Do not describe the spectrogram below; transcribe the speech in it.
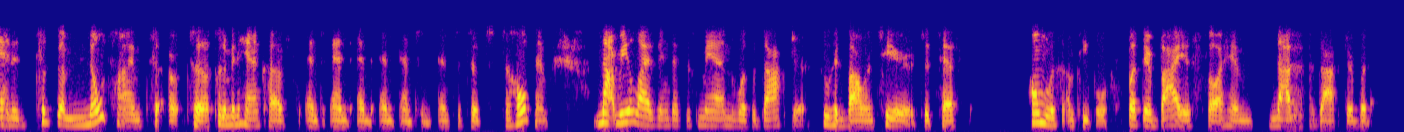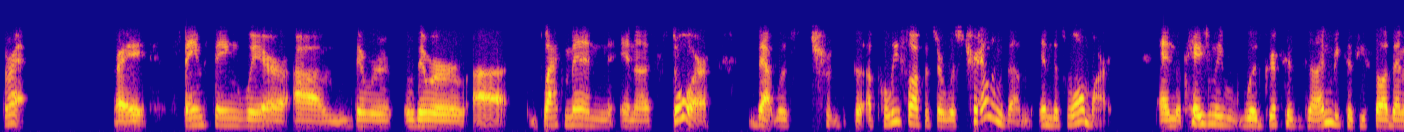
and it took them no time to uh, to put him in handcuffs and and and and, and to and to, to to hold him, not realizing that this man was a doctor who had volunteered to test homeless on people, but their bias saw him not as a doctor but a threat, right? Same thing where um, there were there were uh, black men in a store that was a police officer was trailing them in this Walmart, and occasionally would grip his gun because he saw them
